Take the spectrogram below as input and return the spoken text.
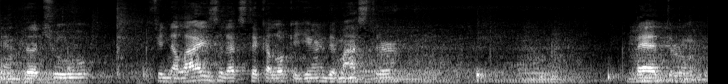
And uh, to finalize, let's take a look here in the master bedroom.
